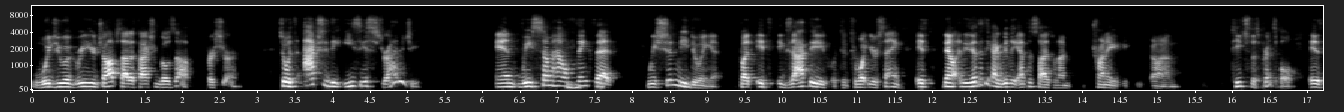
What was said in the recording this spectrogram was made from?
Would you agree your job satisfaction goes up? For sure. So it's actually the easiest strategy. And we somehow Mhm. think that we shouldn't be doing it. But it's exactly to, to what you're saying is now the other thing I really emphasize when I'm trying to um, teach this principle is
